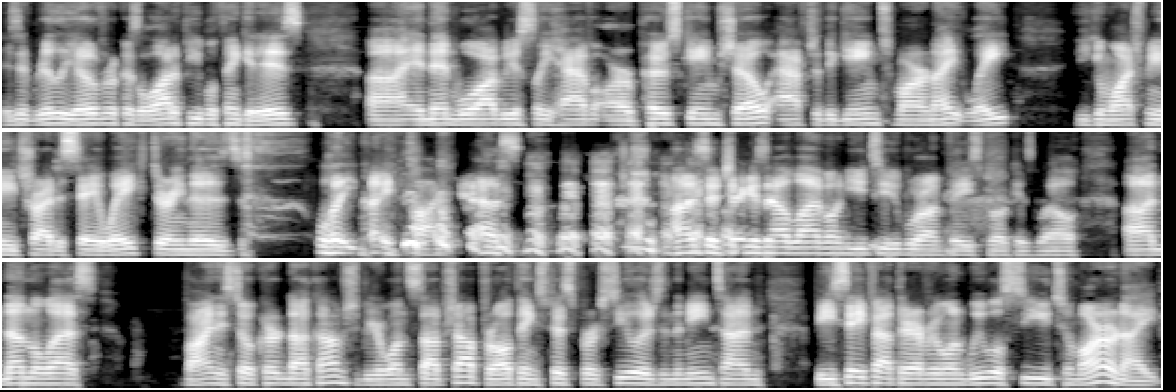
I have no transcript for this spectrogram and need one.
Is it really over? Because a lot of people think it is. Uh, and then we'll obviously have our post game show after the game tomorrow night late. You can watch me try to stay awake during those. late night podcast. uh, so check us out live on YouTube. We're on Facebook as well. Uh, nonetheless, BehindTheSteelCurtain.com should be your one stop shop for all things Pittsburgh Steelers. In the meantime, be safe out there, everyone. We will see you tomorrow night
